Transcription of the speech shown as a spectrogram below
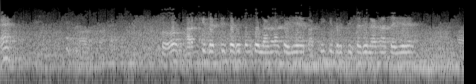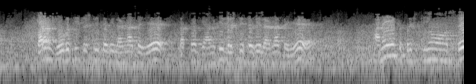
हैं? तो धर्म की दृष्टि से भी तुमको लड़ना चाहिए, भक्ति की दृष्टि से भी लड़ना चाहिए, परम योग की दृष्टि से भी लड़ना चाहिए, तत्व ज्ञान की दृष्टि से भी लड़ना चाहिए। अनेक दृष्टियों से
